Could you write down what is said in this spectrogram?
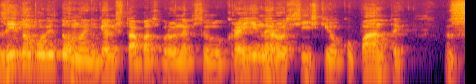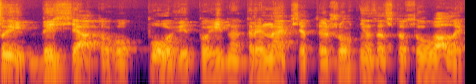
Згідно повідомлень Генштаба Збройних сил України, російські окупанти з 10 по відповідно 13 жовтня застосували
